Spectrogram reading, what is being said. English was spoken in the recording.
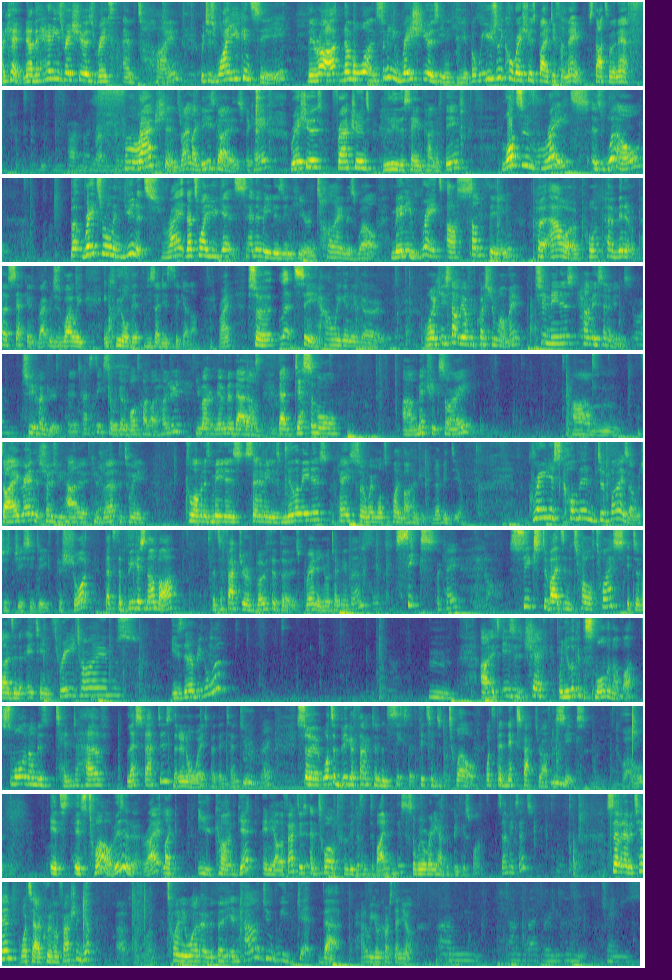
Okay, now the headings, ratios, rates, and time, which is why you can see there are, number one, so many ratios in here, but we usually call ratios by a different name. Starts with an F. Fractions, right? Like these guys, okay? Ratios, fractions, really the same kind of thing. Lots of rates as well, but rates are all in units, right? That's why you get centimeters in here and time as well. Many rates are something per hour, per, per minute, or per second, right? Which is why we include all the, these ideas together, right? So let's see, how are we going to go? Well, can you start me off with question one, mate? Two meters, how many centimeters? 200. Fantastic. So we're going to multiply by 100. You might remember that um, that decimal uh, metric, sorry, um, diagram that shows you how to convert between kilometers, meters, centimeters, millimeters. Okay, so we're multiplying by 100. No big deal. Greatest common divisor, which is GCD for short. That's the biggest number. That's a factor of both of those. Brandon, you want to take me for that? Six. Six. Okay. 6 divides into 12 twice. It divides into 18 three times. Is there a bigger one? Hmm. Uh, it's easy to check when you look at the smaller number. Smaller numbers tend to have less factors. They don't always, but they tend to, right? So what's a bigger factor than 6 that fits into 12? What's the next factor after 6? 12. It's, it's 12, isn't it, right? Like, you can't get any other factors, and 12 clearly doesn't divide into this, so we already have the biggest one. Does that make sense? 7 over 10, what's our equivalent fraction? Yep, Uh, 21. 21 over 30. And how do we get that? How do we go across Danielle? Um, times by three because it changes.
